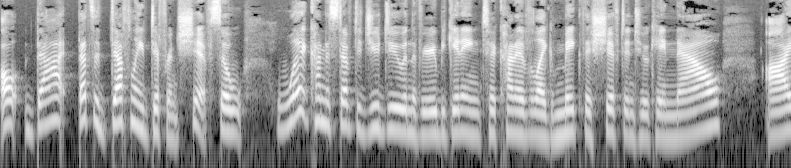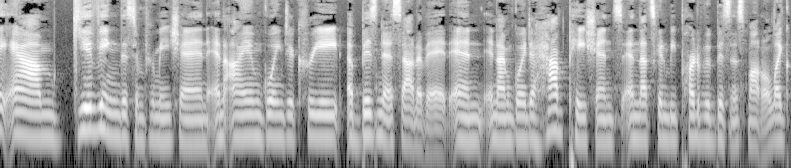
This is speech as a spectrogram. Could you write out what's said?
all that that's a definitely different shift. So what kind of stuff did you do in the very beginning to kind of like make the shift into okay, now I am giving this information and I am going to create a business out of it and and I'm going to have patience and that's going to be part of a business model. Like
